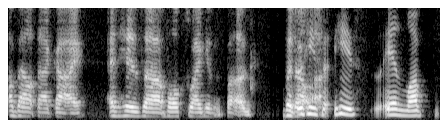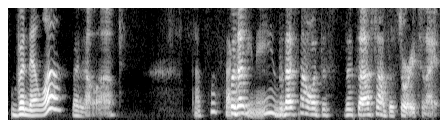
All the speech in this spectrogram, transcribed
about that guy and his uh, Volkswagen Bug. Vanilla. So he's he's in love. Vanilla. Vanilla. That's a sexy But that's name. but that's not what this that's, not the story tonight.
